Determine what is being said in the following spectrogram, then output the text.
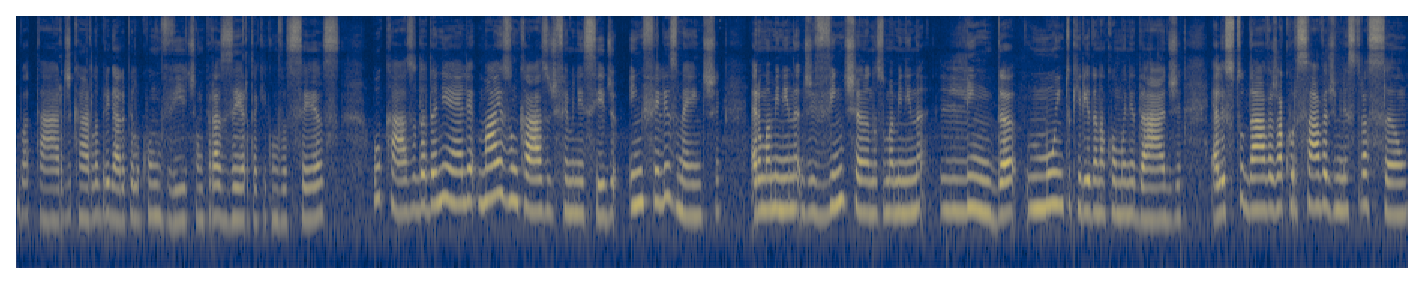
Boa tarde, Carla. Obrigada pelo convite. É um prazer estar aqui com vocês. O caso da Daniela, mais um caso de feminicídio, infelizmente, era uma menina de 20 anos, uma menina linda, muito querida na comunidade. Ela estudava, já cursava administração.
